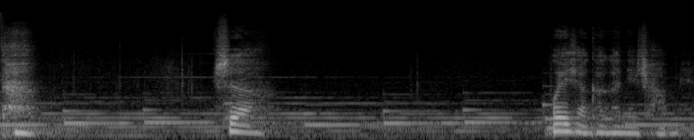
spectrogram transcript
是啊，我也想看看那场面。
